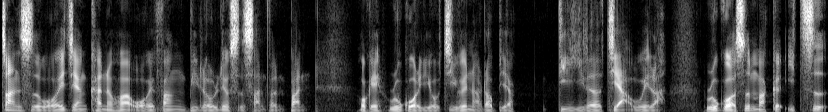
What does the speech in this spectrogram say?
暂时我会这样看的话，我会放比如六十三分半。OK，如果有机会拿到比较低的价位啦，如果是 mark 一次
